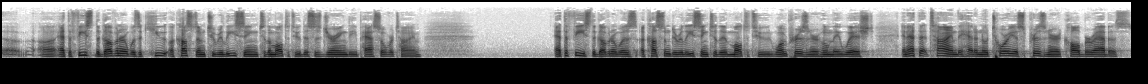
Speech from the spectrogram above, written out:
uh, uh, at the feast, the governor was acu- accustomed to releasing to the multitude. This is during the Passover time. At the feast, the governor was accustomed to releasing to the multitude one prisoner whom they wished, and at that time they had a notorious prisoner called Barabbas."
